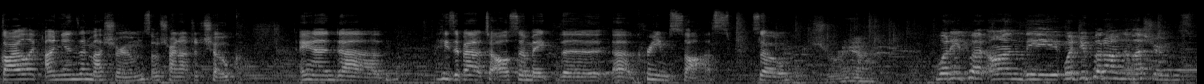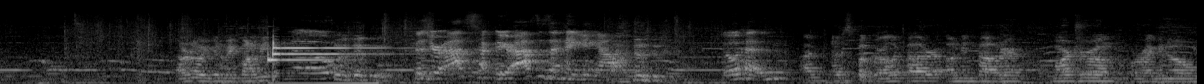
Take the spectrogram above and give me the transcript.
garlic, onions, and mushrooms. I was trying not to choke. And uh, he's about to also make the uh, cream sauce. So Sure am. what do you put on the? What'd you put on the mushrooms? I don't know. You're gonna make fun of me? No, because your ass your ass isn't hanging out. Go ahead. I, I just put garlic powder, onion powder, marjoram, oregano,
